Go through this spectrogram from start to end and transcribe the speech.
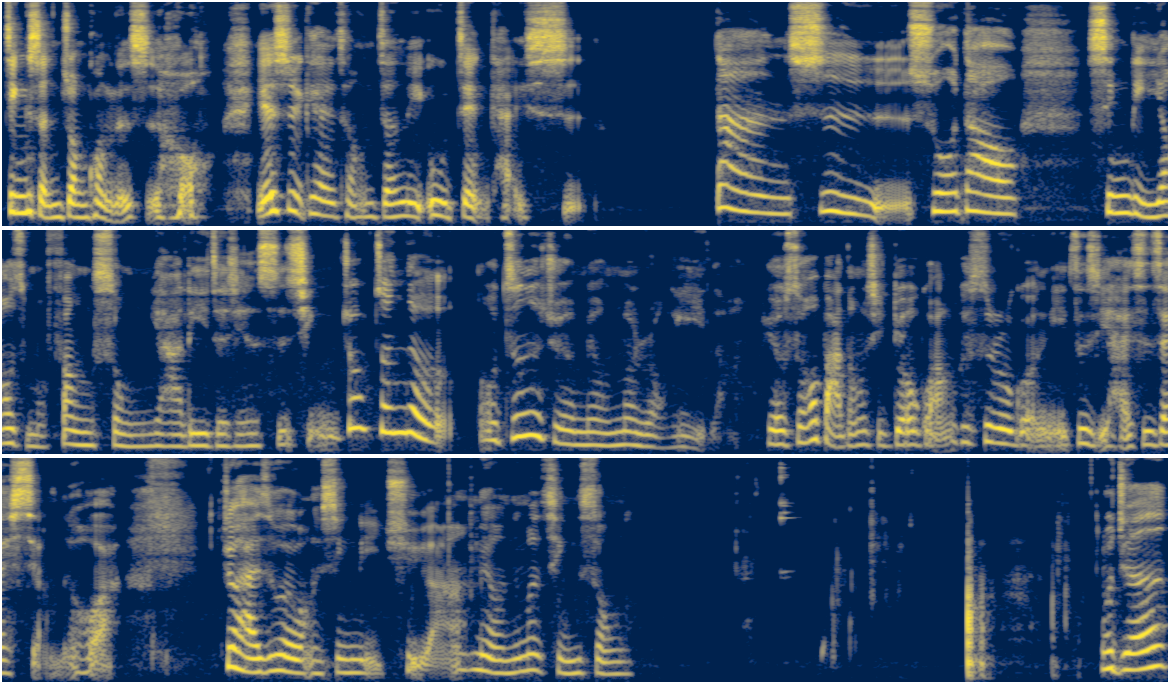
精神状况的时候，也许可以从整理物件开始。但是说到心里要怎么放松压力这件事情，就真的，我真的觉得没有那么容易啦。有时候把东西丢光，可是如果你自己还是在想的话。就还是会往心里去啊，没有那么轻松。我觉得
